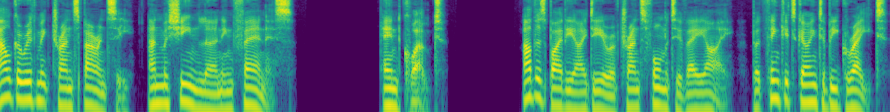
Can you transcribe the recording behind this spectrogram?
algorithmic transparency, and machine learning fairness. End quote. Others buy the idea of transformative AI, but think it's going to be great.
